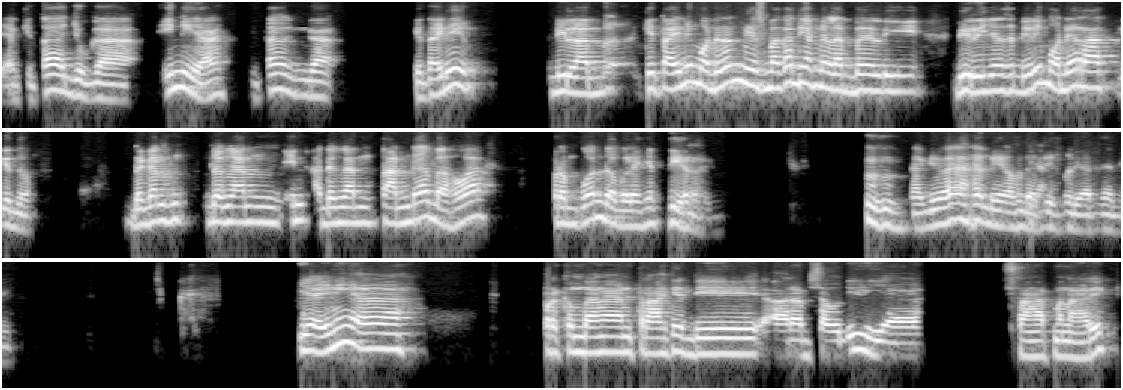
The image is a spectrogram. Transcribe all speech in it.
ya kita juga ini ya kita enggak kita ini di kita ini modernis bahkan dia melabeli dirinya sendiri moderat gitu dengan dengan dengan tanda bahwa perempuan udah boleh nyetir. Hmm. Nah gimana nih Om Dadi ya. melihatnya nih? Ya ini uh, perkembangan terakhir di Arab Saudi ya sangat menarik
